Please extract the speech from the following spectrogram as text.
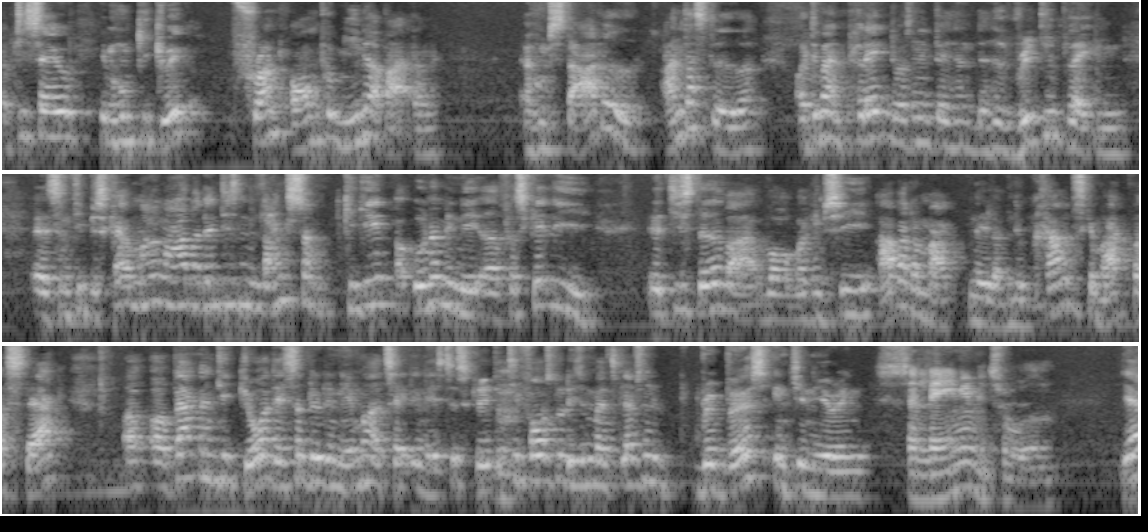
og de sagde jo, at hun gik jo ikke front on på minearbejderne. At hun startede andre steder, og det var en plan, det var sådan en, der hed Ridley-planen, øh, som de beskrev meget, meget, hvordan de sådan langsomt gik ind og underminerede forskellige de steder, hvor, hvor hvor kan man sige, arbejdermagten eller den demokratiske magt var stærk, og, og hver gang de gjorde det, så blev det nemmere at tage det næste skridt. Mm. Og de foreslog ligesom, at man skal lave sådan en reverse engineering. Salami-metoden. Ja,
